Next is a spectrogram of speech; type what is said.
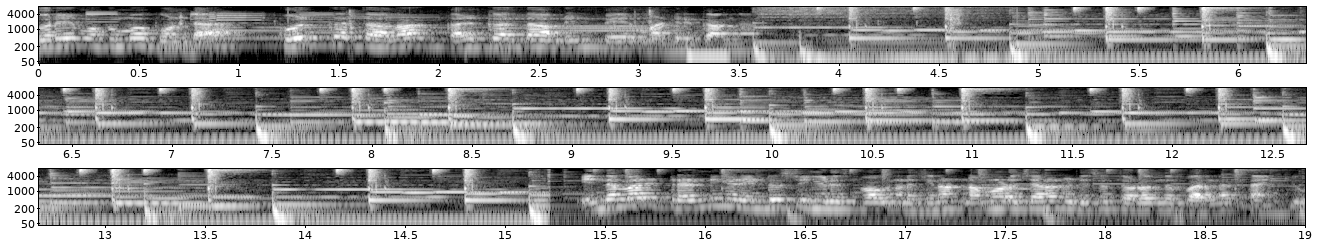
துறைமுகமோ கொண்ட கொல்கத்தா தான் கல்கத்தா அப்படின்னு பேர் மாட்டிருக்காங்க இந்த மாதிரி ட்ரெண்டிங் அண்ட் இன்ட்ரெஸ்டிங் வீடியோஸ் பார்க்கணும்னு நினச்சிங்கன்னா நம்மளோட சேனல் வீடியோஸை தொடர்ந்து பாருங்க. தேங்க்யூ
